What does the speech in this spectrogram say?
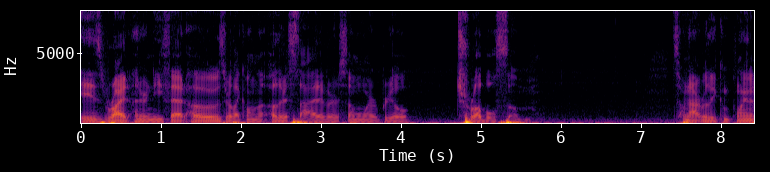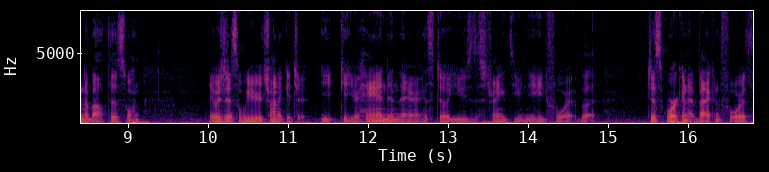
is right underneath that hose or like on the other side of it or somewhere real troublesome. So I'm not really complaining about this one. It was just weird trying to get your get your hand in there and still use the strength you need for it, but just working it back and forth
